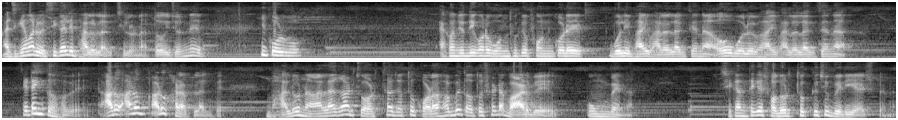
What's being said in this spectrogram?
আজকে আমার বেসিক্যালি ভালো লাগছিল না, তো ওই জন্যে কী করব? এখন যদি কোনো বন্ধুকে ফোন করে বলি, ভাই, ভালো লাগছে না? ও বলবে, ভাই, ভালো লাগছে না। এটাই তো হবে। আরও আরও আরও খারাপ লাগবে। ভালো না লাগার চর্চা যত করা হবে, তত সেটা বাড়বে, কমবে না। সেখান থেকে সদর্থক কিছু বেরিয়ে আসবে না।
